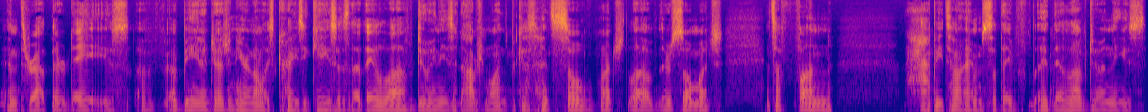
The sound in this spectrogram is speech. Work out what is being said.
and throughout their days of, of being a judge and hearing all these crazy cases that they love doing these adoption ones because it's so much love. There's so much, it's a fun, happy time. So they've, they, they love doing these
